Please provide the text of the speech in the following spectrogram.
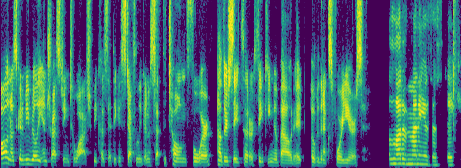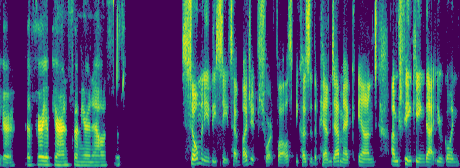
all in all, it's going to be really interesting to watch because I think it's definitely going to set the tone for other states that are thinking about it over the next four years. A lot of money is at stake here. That's very apparent from your analysis so many of these states have budget shortfalls because of the pandemic and i'm thinking that you're going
